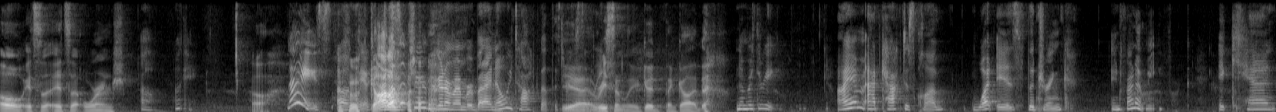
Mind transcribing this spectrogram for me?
Oh, it's a it's a orange. Oh, okay. Oh. Nice. Okay. okay. I wasn't sure if you're gonna remember, but I know we talked about this. Yeah, recently. recently. Good. Thank God. Number three. I am at Cactus Club. What is the drink in front of me? It can't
